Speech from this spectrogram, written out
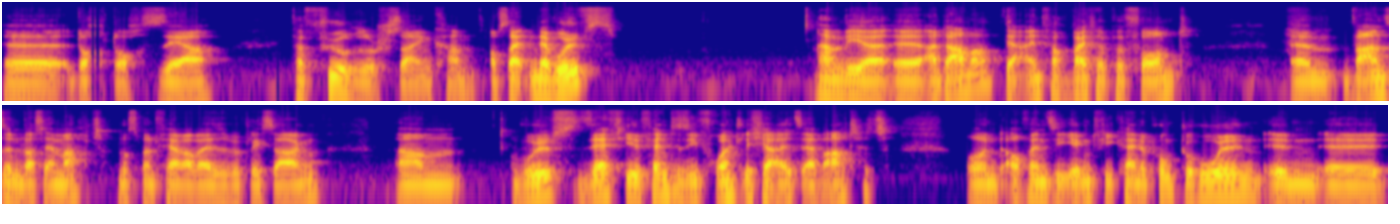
äh, doch, doch sehr verführerisch sein kann. Auf Seiten der Wolves haben wir äh, Adama, der einfach weiter performt ähm, Wahnsinn, was er macht, muss man fairerweise wirklich sagen. Ähm, Wolves sehr viel Fantasy-freundlicher als erwartet. Und auch wenn sie irgendwie keine Punkte holen in äh,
